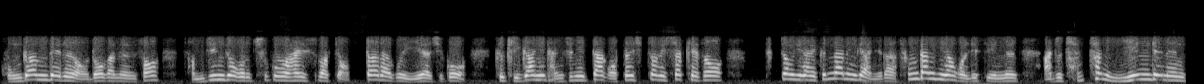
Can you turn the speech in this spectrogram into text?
공감대를 얻어가면서 점진적으로 추구할 수밖에 없다라고 이해하시고 그 기간이 단순히 딱 어떤 시점에 시작해서 특정 기간이 끝나는 게 아니라 상당 기간 걸릴 수 있는 아주 천천히 이행되는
